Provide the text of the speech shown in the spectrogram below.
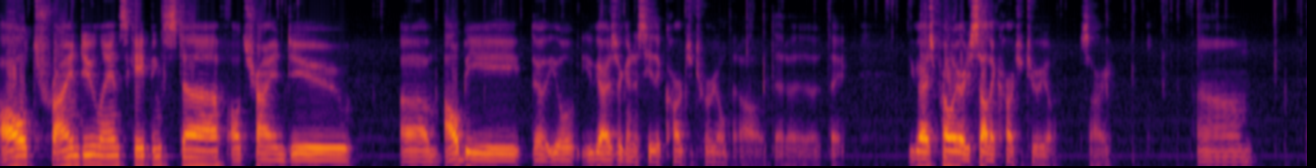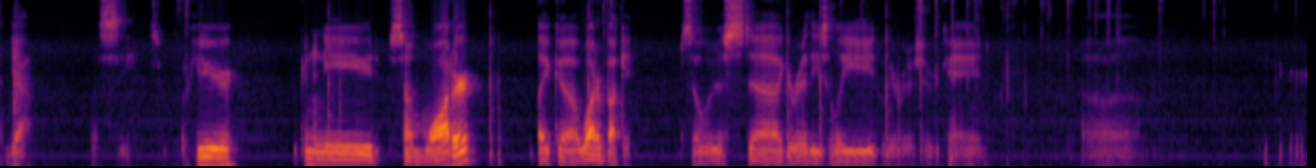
I'll try and do landscaping stuff. I'll try and do. Um, I'll be. You'll. You guys are gonna see the car tutorial that I'll. That uh. That, you guys probably already saw the car tutorial. Sorry. Um, yeah, let's see. So go here. We're to need some water, like a water bucket. So we'll just uh, get rid of these leads. We'll get rid of sugarcane. Uh, here.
